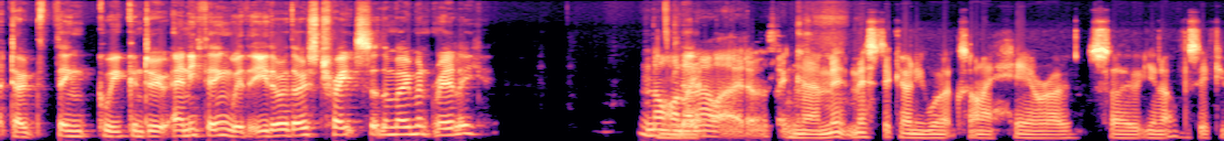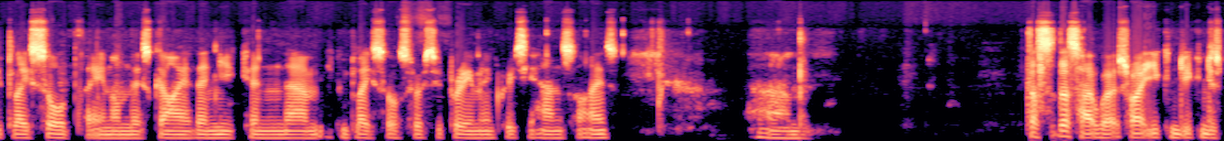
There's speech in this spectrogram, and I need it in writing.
I don't think we can do anything with either of those traits at the moment, really. Not on an ally, I don't think. No, My- Mystic only works on a hero, so you know obviously if you play Sword Thane on this guy, then you can um, you can play Sorcerer Supreme and increase your hand size. Um, that's that's how it works, right? You can you can just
